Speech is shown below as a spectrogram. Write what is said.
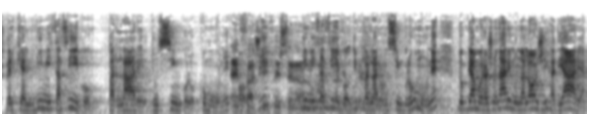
Sì. Perché è limitativo parlare di un singolo comune Eh, infatti, oggi, domanda limitativo di parlare di un singolo comune, dobbiamo ragionare in una logica di area,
